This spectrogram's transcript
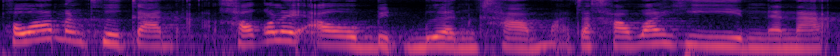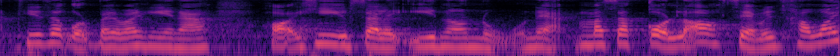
เพราะว่ามันคือการเขาก็เลยเอาบิดเบือนคำอะจะคำว่าฮีนนะนะที่สะกดไปว่างี้นะหอฮีบสระอีนอหนูเนี่ยมาสะกดแล้วออกเสียงเป็นคำว่า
